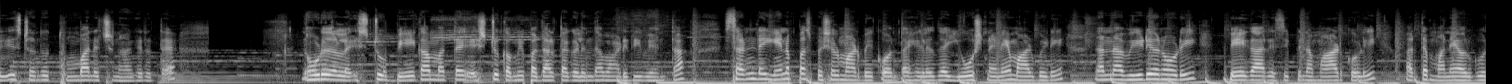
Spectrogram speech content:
ಟೇಸ್ಟ್ ಅಂತೂ ತುಂಬಾ ಚೆನ್ನಾಗಿರುತ್ತೆ. ನೋಡೋದಲ್ಲ, ಎಷ್ಟು ಬೇಗ ಮತ್ತು ಎಷ್ಟು ಕಮ್ಮಿ ಪದಾರ್ಥಗಳಿಂದ ಮಾಡಿದ್ದೀವಿ ಅಂತ. ಸಂಡೇ ಏನಪ್ಪ ಸ್ಪೆಷಲ್ ಮಾಡಬೇಕು ಅಂತ ಹೇಳಿದ್ರೆ ಯೋಚನೆ ಮಾಡಿಬಿಡಿ. ನನ್ನ ವಿಡಿಯೋ ನೋಡಿ ಬೇಗ ರೆಸಿಪಿನ ಮಾಡ್ಕೊಳ್ಳಿ, ಮತ್ತು ಮನೆಯವ್ರಿಗೂ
